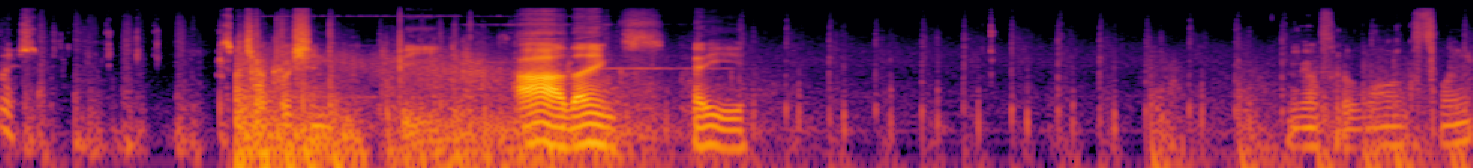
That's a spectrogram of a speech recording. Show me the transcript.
Nice. He's try pushing B. Ah, thanks. Hey. I'm going for the long flank.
